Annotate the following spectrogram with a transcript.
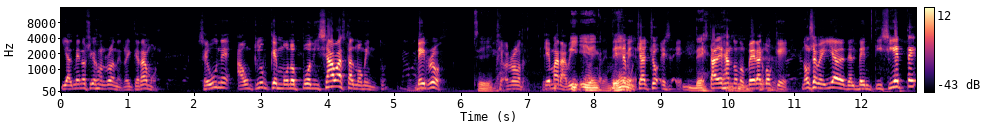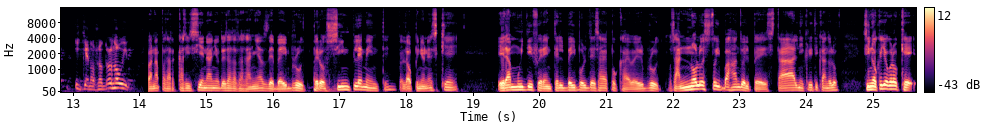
y al menos 10 honrones. Reiteramos, se une a un club que monopolizaba hasta el momento, Babe Ruth. Sí. Qué horror, qué maravilla. Y- este déjeme- muchacho es- eh, de- está dejándonos ver algo que no se veía desde el 27 y que nosotros no vimos. Van a pasar casi 100 años de esas hazañas de Babe Ruth, pero simplemente, pues la opinión es que era muy diferente el béisbol de esa época de Babe Ruth. O sea, no lo estoy bajando del pedestal ni criticándolo, sino que yo creo que,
